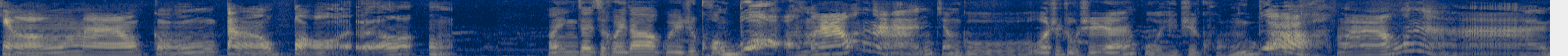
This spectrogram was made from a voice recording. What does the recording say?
小猫公道宝，嗯，欢迎再次回到《鬼之狂暴猫男》讲古，我是主持人鬼之狂暴猫男。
